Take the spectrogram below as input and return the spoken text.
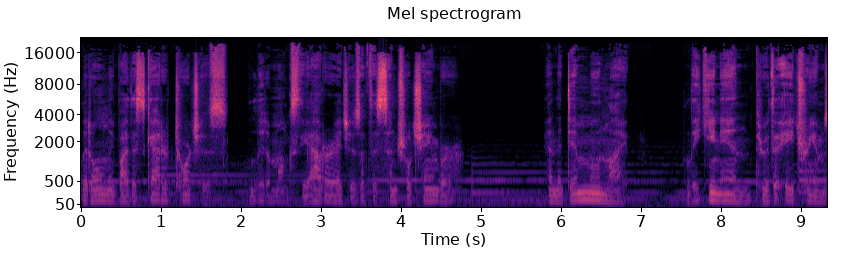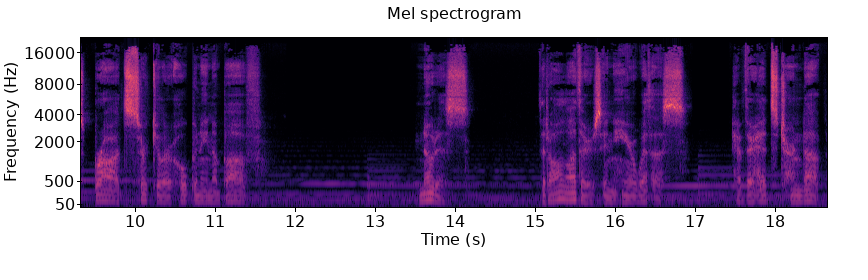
lit only by the scattered torches lit amongst the outer edges of the central chamber, and the dim moonlight leaking in through the atrium's broad circular opening above. Notice that all others in here with us have their heads turned up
